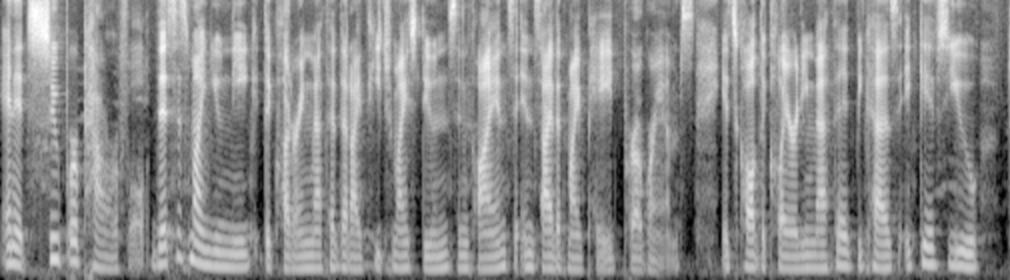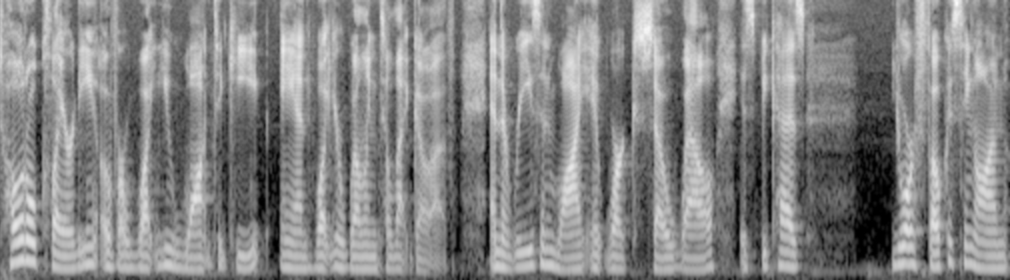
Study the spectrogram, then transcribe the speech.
and it's super powerful. This is my unique decluttering method that I teach my students and clients inside of my paid programs. It's called the Clarity Method because it gives you total clarity over what you want to keep and what you're willing to let go of. And the reason why it works so well is because you're focusing on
